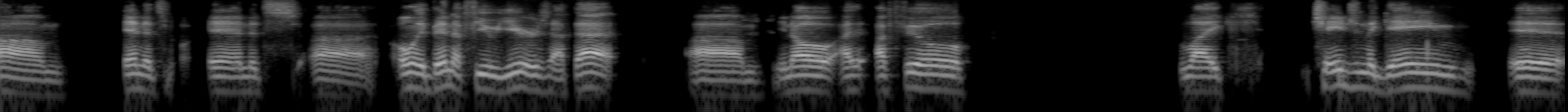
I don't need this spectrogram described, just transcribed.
um, and it's and it's uh, only been a few years at that. Um, you know, I, I feel like changing the game it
